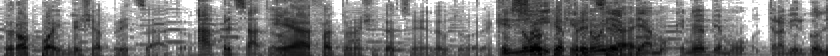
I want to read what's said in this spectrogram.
Però poi invece ha apprezzato. Ha apprezzato? E ha fatto una citazione d'autore. Che, Che, so noi, che che, noi abbiamo, che noi abbiamo, tra virgolette,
